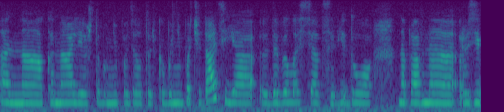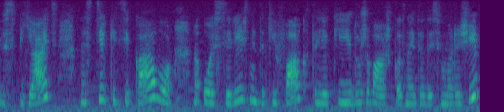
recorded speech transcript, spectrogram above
е, на каналі, щоб мені поділи тільки не почитати. Я дивилася це відео, напевне, разів з п'ять. Настільки цікаво, ось різні такі факти, які дуже важко знайти десь в мережі.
